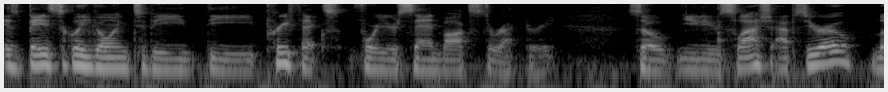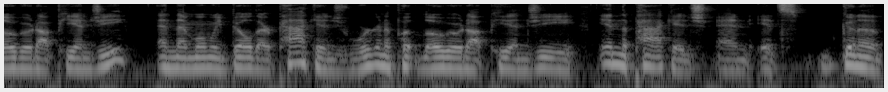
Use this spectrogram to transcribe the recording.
is basically going to be the prefix for your sandbox directory. So you do slash app zero logo.png and then when we build our package, we're going to put logo.png in the package and it's going to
